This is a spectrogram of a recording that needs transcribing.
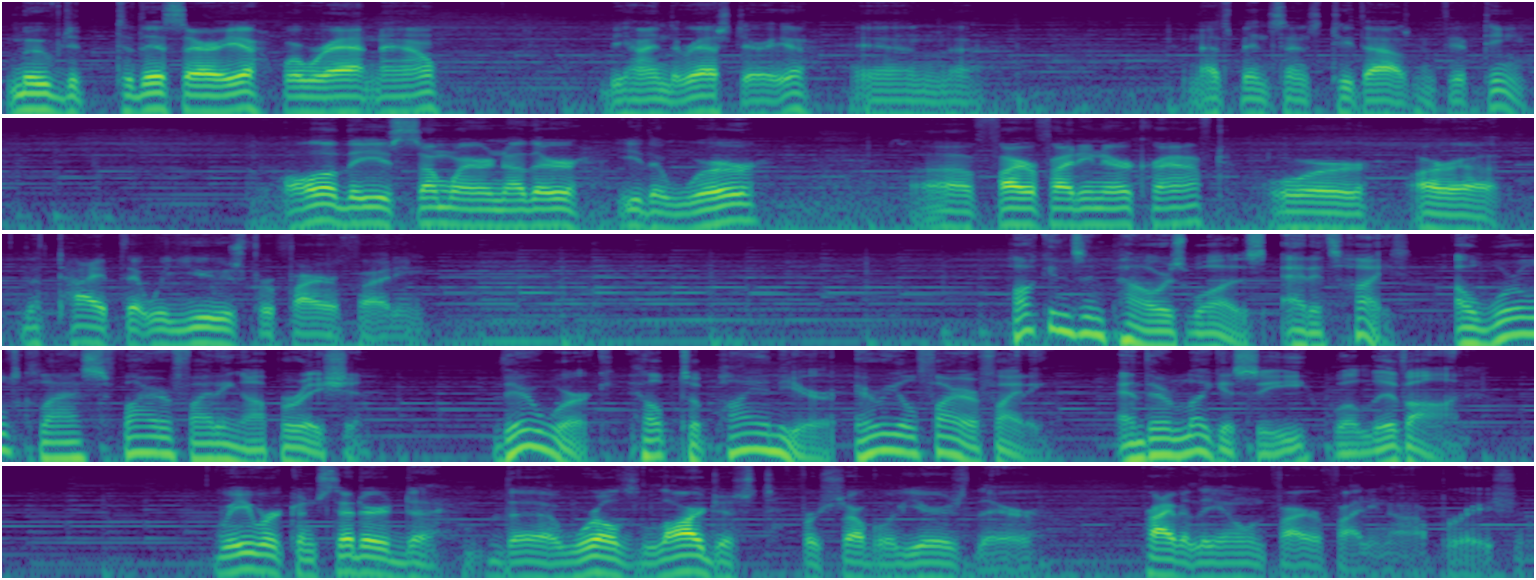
moved it to this area where we're at now, behind the rest area, and, uh, and that's been since 2015. All of these, somewhere or another, either were uh, firefighting aircraft or are uh, the type that we use for firefighting. Hawkins and Powers was, at its height, a world-class firefighting operation. Their work helped to pioneer aerial firefighting, and their legacy will live on. We were considered uh, the world's largest for several years there, privately owned firefighting operation.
